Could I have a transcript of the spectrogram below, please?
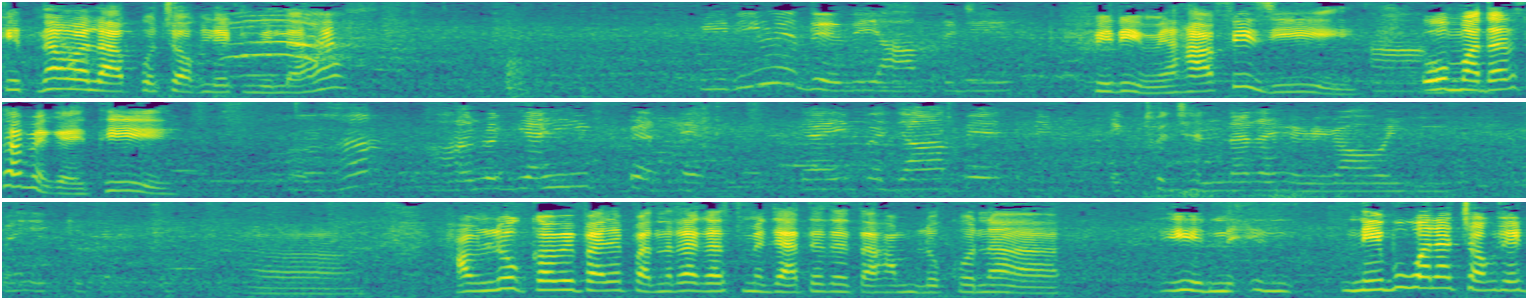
कितना वाला आपको चॉकलेट मिला है? फ्री में दे दी हाफिज जी। फ्री में? हाफिज जी? हाँ। वो मदरसा में गई थी? हम लोग यहीं पे थे। यहीं पे जहाँ पे एक तो झंडा रहेगा वही वही की हाँ। हम लोग कभी पहले पंद्रह अगस्त में जाते थे तो हम लोग को ना ये नींबू वाला चॉकलेट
